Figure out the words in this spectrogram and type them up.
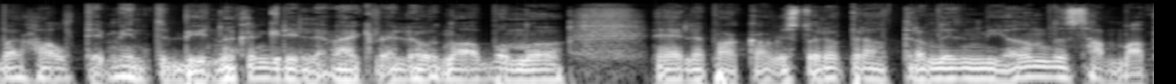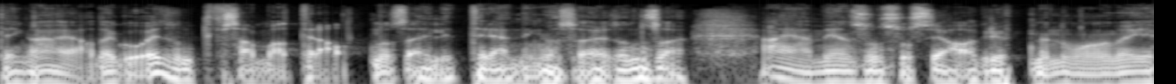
Bare en halvtime inn til byen og kan grille hver kveld, og naboen og hele pakka. Vi står og prater om det, mye om det samme tinga. Ja, det går i sånn samme tralten, og så er det litt trening, og så er sånn. Så er jeg med i en sånn sosial gruppe med noen av de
